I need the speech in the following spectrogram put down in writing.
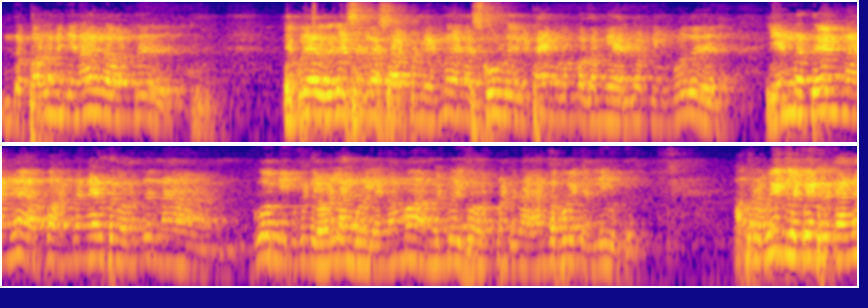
இந்த பதினஞ்சு நாளில் வந்து எப்படியாவது ரிகர்சல்லாம் ஸ்டார்ட் பண்ணியிருந்தோம் ஏன்னா ஸ்கூலுக்கு டைம் ரொம்ப கம்மியாக இருக்குது அப்படிங்கும்போது என்னை தேடினாங்க. அப்போ அந்த நேரத்தில் வந்து நான் கோபி பக்கத்தில் வெள்ளாங்கோயில் எங்கள் அம்மா மிட்வைஃபாக ஒர்க் பண்ணிருந்தாங்க அங்கே போயிட்டேன் லீவுக்கு அப்புறம் வீட்டில் கேட்டிருக்காங்க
